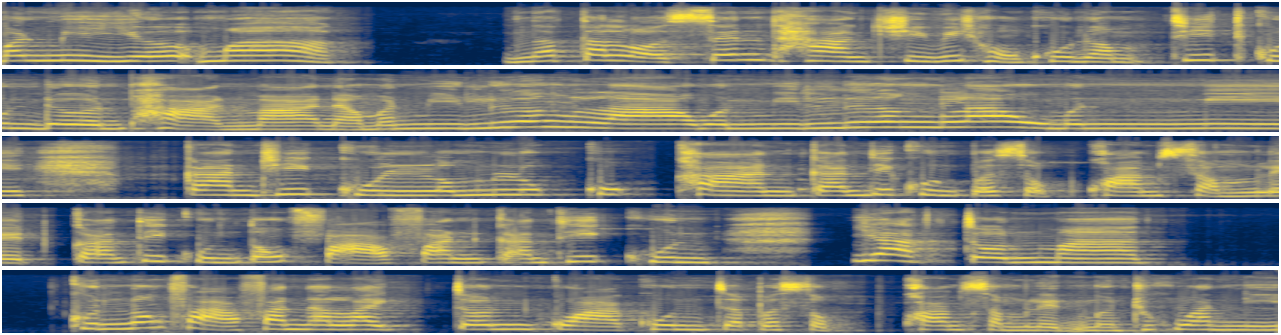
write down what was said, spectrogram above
มันมีเยอะมากนะตลอดเส้นทางชีวิตของคุณที่คุณเดินผ่านมาเนี่ยมันมีเรื่องราว มันมีเรื่องเล่า มันมีการที่คุณล้มลุกคลุกคลาน การที่คุณประสบความสำเร็จ การที่คุณต้องฝ่าฟัน การที่คุณยากจนมา คุณต้องฝ่าฟันอะไรจนกว่าคุณจะประสบความสำเร็จเหมือนทุกวันนี้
